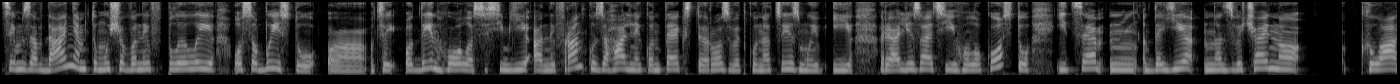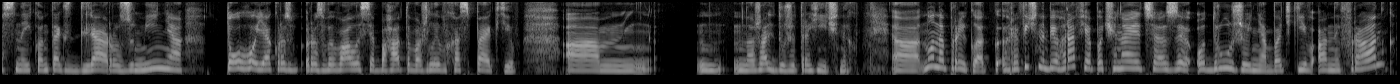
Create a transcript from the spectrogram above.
цим завданням, тому що вони вплели особисту оцей один голос сім'ї Анни Франку, загальний контекст розвитку нацизму і- реалізації голокосту, і це дає надзвичайно класний контекст для розуміння. Того, як роз- розвивалося багато важливих аспектів. На жаль, дуже трагічних. Ну, наприклад, графічна біографія починається з одруження батьків Анни Франк,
